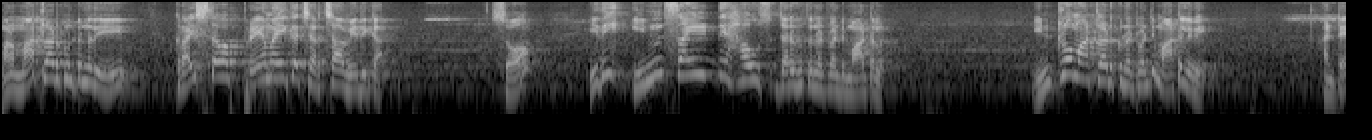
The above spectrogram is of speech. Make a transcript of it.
మనం మాట్లాడుకుంటున్నది క్రైస్తవ ప్రేమైక చర్చా వేదిక. సో ఇది ఇన్సైడ్ ది హౌస్ జరుగుతున్నటువంటి మాటలు. ఇంట్లో మాట్లాడుకున్నటువంటి మాటలు ఇవి. అంటే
